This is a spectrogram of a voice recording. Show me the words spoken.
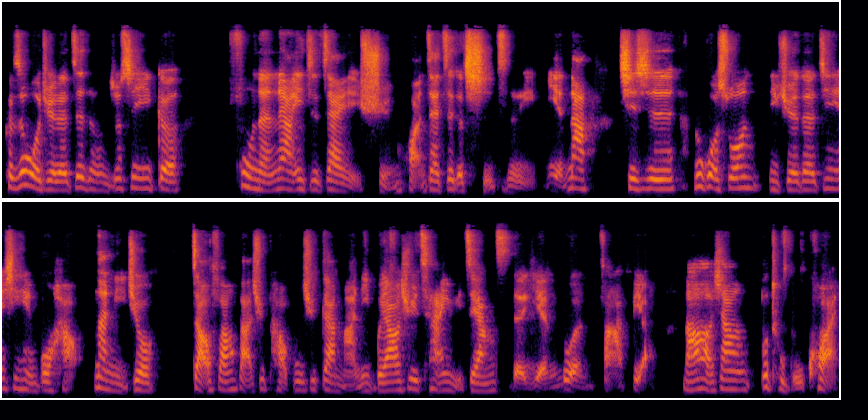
可是我觉得这种就是一个负能量一直在循环在这个池子里面，那。其实，如果说你觉得今天心情不好，那你就找方法去跑步去干嘛？你不要去参与这样子的言论发表，然后好像不吐不快，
